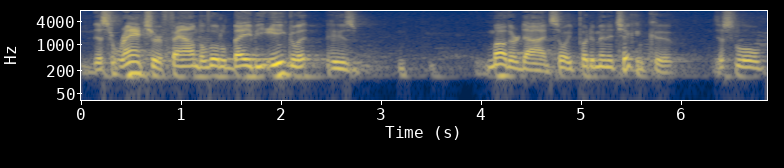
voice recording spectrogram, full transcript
this rancher found a little baby eaglet whose mother died, so he put him in a chicken coop. Just a little,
